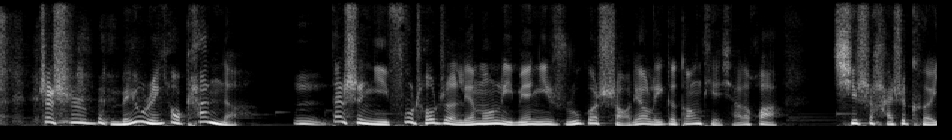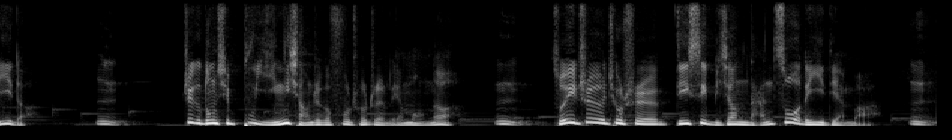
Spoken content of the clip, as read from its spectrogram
这是没有人要看的。嗯，但是你复仇者联盟里面，你如果少掉了一个钢铁侠的话。其实还是可以的，嗯，这个东西不影响这个复仇者联盟的，嗯，所以这个就是 DC 比较难做的一点吧，嗯，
